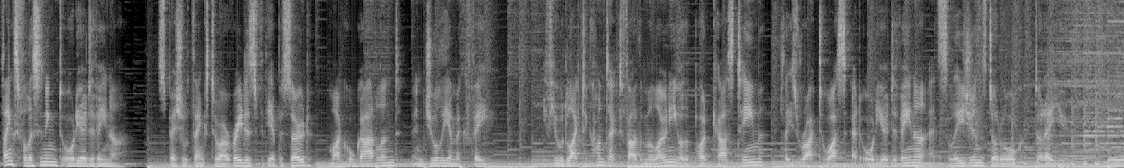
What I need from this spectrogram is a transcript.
Thanks for listening to Audio Divina. Special thanks to our readers for the episode, Michael Garland and Julia McPhee. If you would like to contact Father Moloney or the podcast team, please write to us at audiodivina at salesians.org.au.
